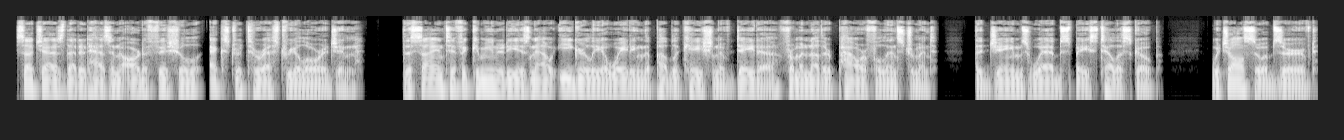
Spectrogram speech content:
such as that it has an artificial, extraterrestrial origin. The scientific community is now eagerly awaiting the publication of data from another powerful instrument, the James Webb Space Telescope, which also observed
